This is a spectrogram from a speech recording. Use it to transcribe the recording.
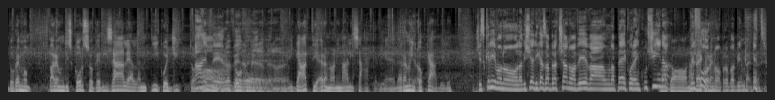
dovremmo fare un discorso che risale all'antico Egitto, Ah, è no? vero, è vero, è dove vero, è vero, è vero. i gatti erano animali sacri ed erano intoccabili. Ci scrivono la vicina di casa Bracciano aveva una pecora in cucina Madonna, nel pecore. forno probabilmente.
